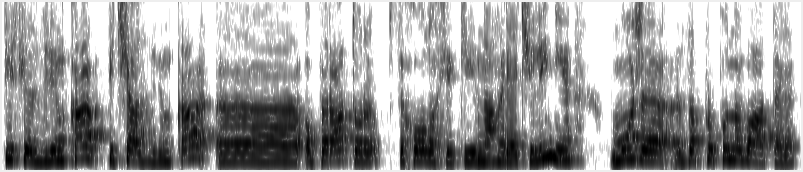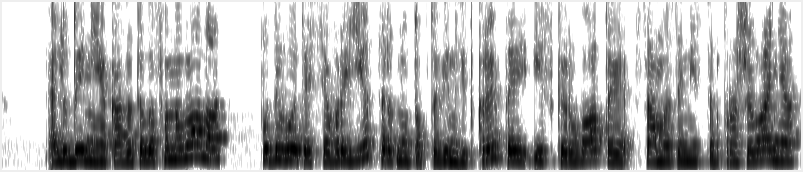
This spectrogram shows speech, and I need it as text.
після дзвінка, під час дзвінка, е, оператор, психолог, який на гарячій лінії, може запропонувати людині, яка зателефонувала, подивитися в реєстр, ну тобто він відкритий, і скерувати саме за місцем проживання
